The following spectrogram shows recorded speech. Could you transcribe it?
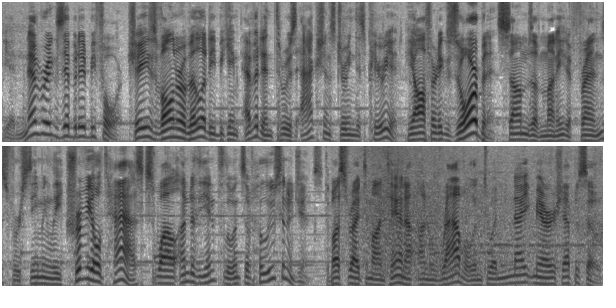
he had never exhibited before. Hsieh's vulnerability became evident through his actions during this period. He offered exorbitant sums of money to friends for seemingly trivial tasks while under the influence of hallucinogens. The bus ride to Montana unraveled into a nightmarish episode.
